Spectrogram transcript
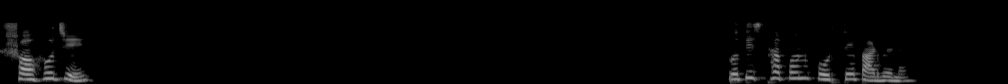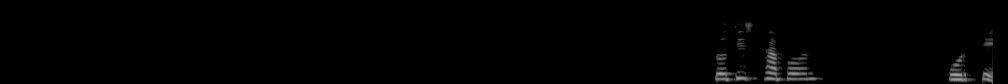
সহজে প্রতিস্থাপন করতে পারবে না। প্রতিস্থাপন করতে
